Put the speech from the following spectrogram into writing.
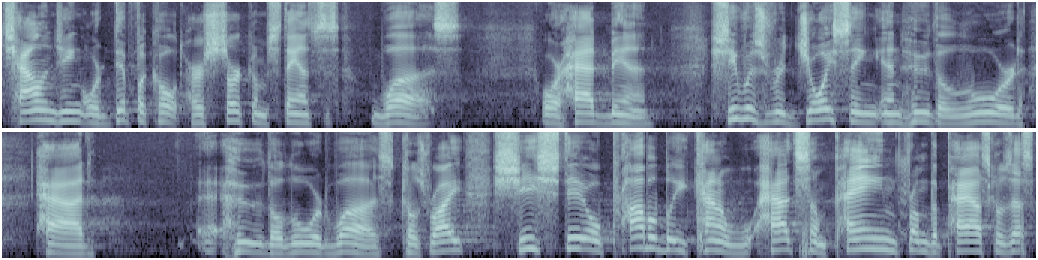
challenging or difficult her circumstances was or had been. She was rejoicing in who the Lord had who the Lord was. Because, right, she still probably kind of had some pain from the past, because that's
